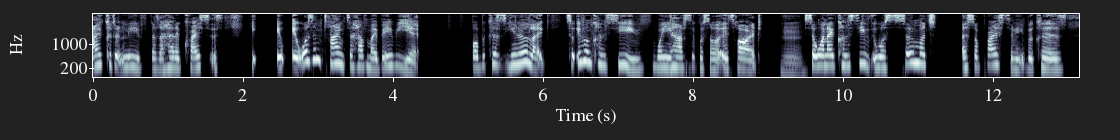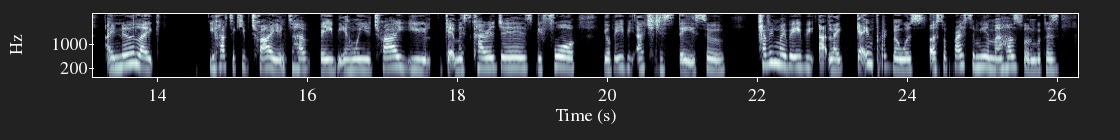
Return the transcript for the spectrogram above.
I couldn't leave because I had a crisis. It, it wasn't time to have my baby yet. But because, you know, like to even conceive when you have sickle cell, it's hard. Hmm. So when I conceived, it was so much a surprise to me because I know like you have to keep trying to have baby. And when you try, you get miscarriages before your baby actually stays. So having my baby at like getting pregnant was a surprise to me and my husband because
